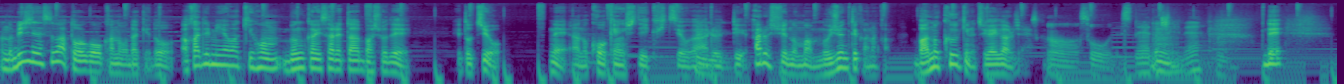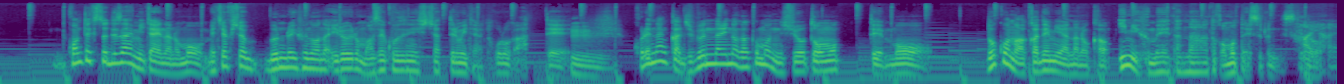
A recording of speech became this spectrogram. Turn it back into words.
あのビジネスは統合可能だけどアカデミアは基本分解された場所で土地をねあの貢献していく必要があるっていう、ある種のまあ矛盾っていうかなんか場の空気の違いがあるじゃないですか。ああそうですね。確かにね、でコンテクストデザインみたいなのもめちゃくちゃ分類不能ないろいろ混ぜこぜにしちゃってるみたいなところがあって、うん。これなんか自分なりの学問にしようと思ってもどこのアカデミアなのか意味不明だなとか思ったりするんですけど、はいはい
